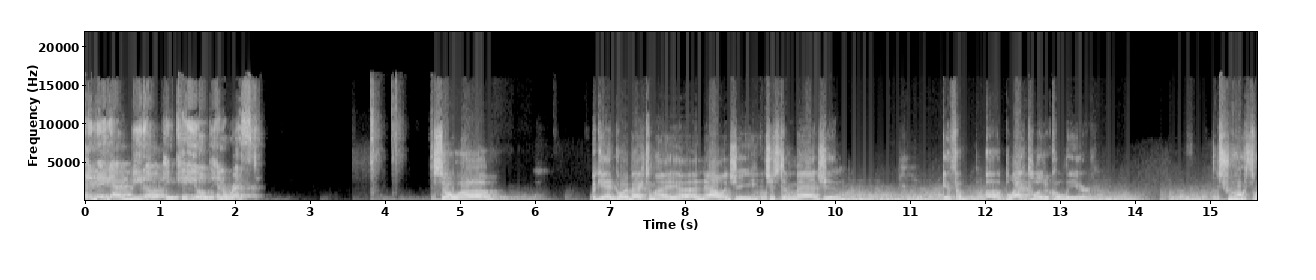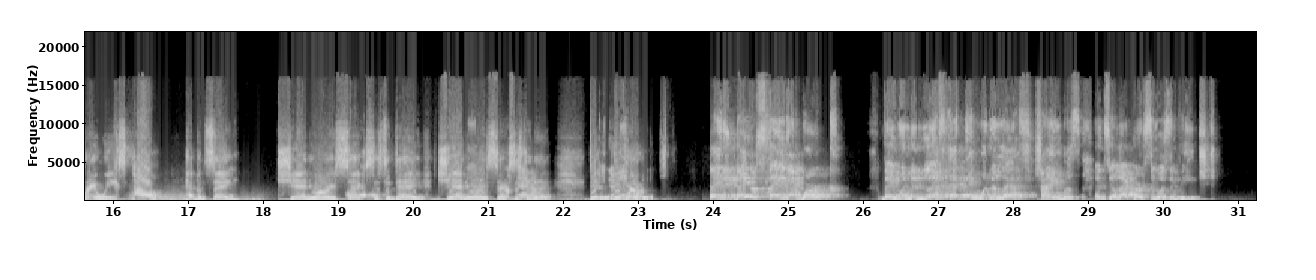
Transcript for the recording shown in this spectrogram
and they got beat up and killed and arrested. So, uh, again, going back to my uh, analogy, just imagine if a, a black political leader, two, three weeks out, had been saying, January 6th is the day. January 6th is the day. They Did, they, they'd have stayed at work. They wouldn't have left that, they wouldn't have left chambers until that person was impeached.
